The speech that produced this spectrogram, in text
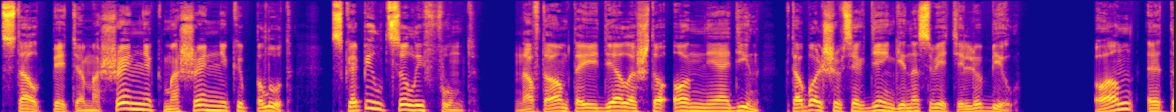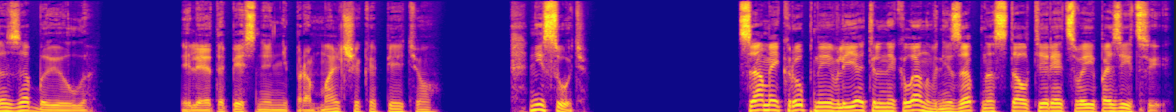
Стал Петя мошенник, мошенник и плут, скопил целый фунт. Но в том-то и дело, что он не один — кто больше всех деньги на свете любил. Он это забыл. Или эта песня не про мальчика Петю? Не суть. Самый крупный и влиятельный клан внезапно стал терять свои позиции.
